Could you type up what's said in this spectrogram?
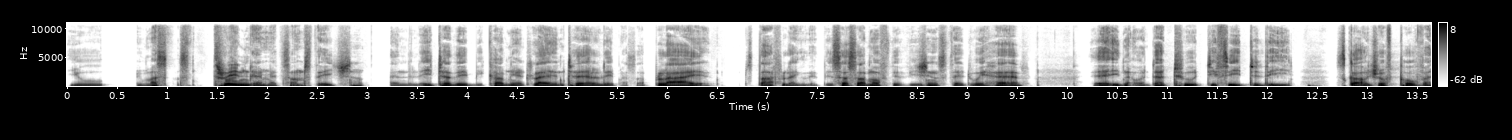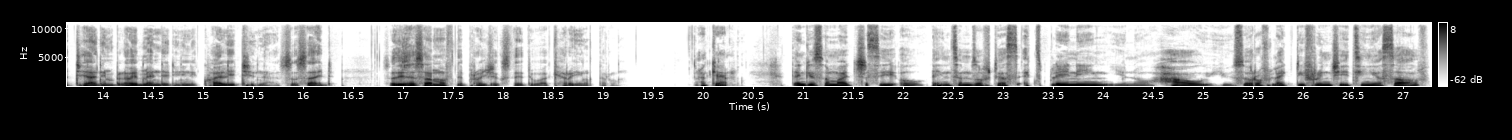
you you must train them at some stage, and later they become your clientele. They must apply stuff like that. These are some of the visions that we have uh, in order to defeat the scourge of poverty, unemployment, and inequality in our society. So these are some of the projects that we are carrying through. Okay. Thank you so much, CEO, in terms of just explaining, you know, how you sort of like differentiating yourself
